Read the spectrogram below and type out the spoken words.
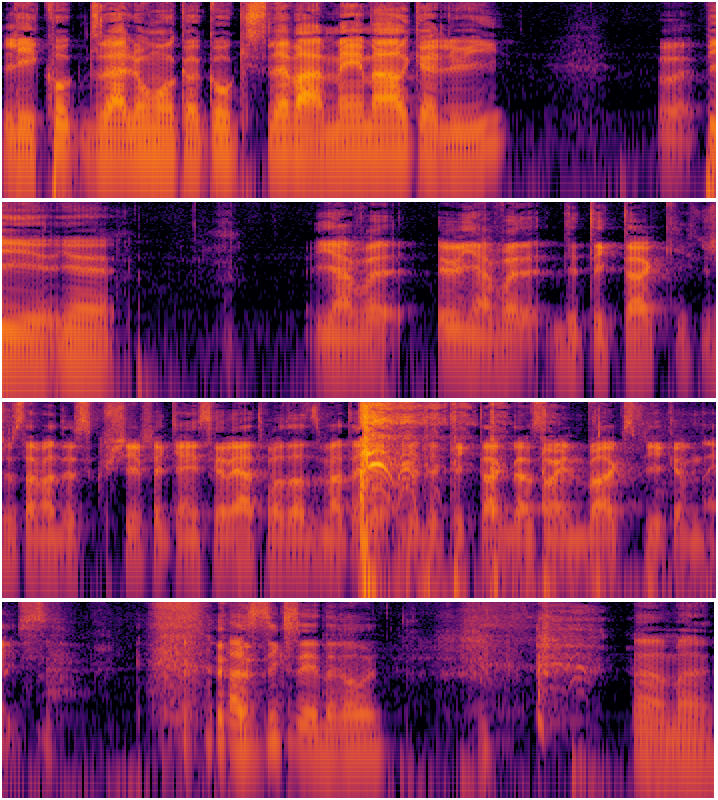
les cooks du Allô mon coco qui se lèvent à la même heure que lui. Ouais. Pis il y a- Il envoie, eux, ils envoient des TikTok juste avant de se coucher. Fait que quand il se réveille à 3h du matin, il y a- des TikTok dans son inbox, puis il est comme nice. Ah, c'est que c'est drôle. Oh man.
